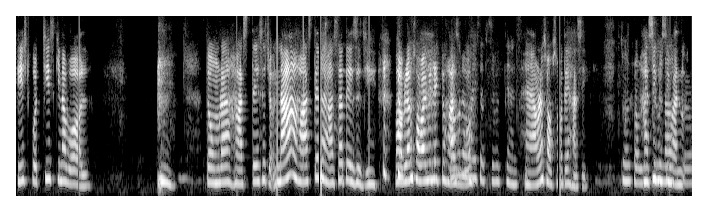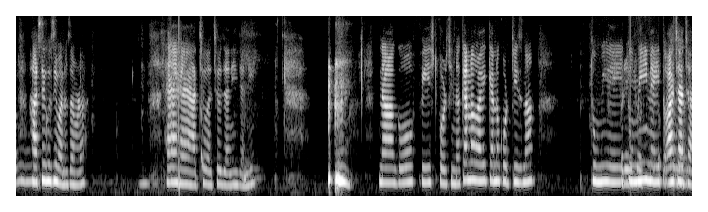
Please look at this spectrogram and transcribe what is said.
ফিস্ট করছিস কিনা বল? তোমরা হাসতে এসেছ না হাসতে না হাসাতে এসেছি। ভাবলাম সবাই মিলে একটু হাসবো। হ্যাঁ আমরা সবসময় হাসি। হাসি খুশি মানুষ। হাসি খুশি মানুষ আমরা। হ্যাঁ হ্যাঁ আছো আছো জানি জানি। না গো ফিস্ট করছি না। কেন ভাই? কেন করছিস না? তুমি এই তুমি নেই তো। তো আচ্ছা আচ্ছা।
